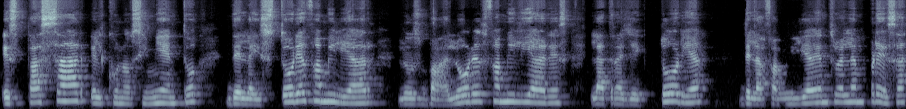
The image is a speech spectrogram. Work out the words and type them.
es pasar el conocimiento de la historia familiar, los valores familiares, la trayectoria de la familia dentro de la empresa,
